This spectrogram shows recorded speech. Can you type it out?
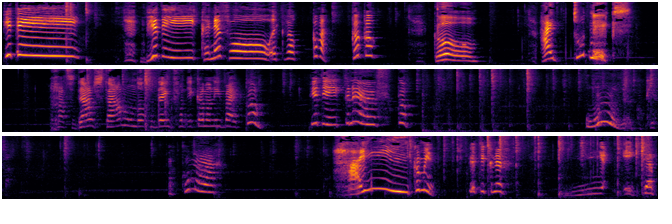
Beauty! Beauty, knuffel. Ik wil, kom maar. Kom, kom. Kom. Hij doet niks. Gaat ze daar staan omdat ze denkt van ik kan er niet bij. Kom. Beauty, knuf. Kom. Oeh, leuk koekje. Kom maar. Hi, kom hier. Beauty, knuf. Ja, ik heb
